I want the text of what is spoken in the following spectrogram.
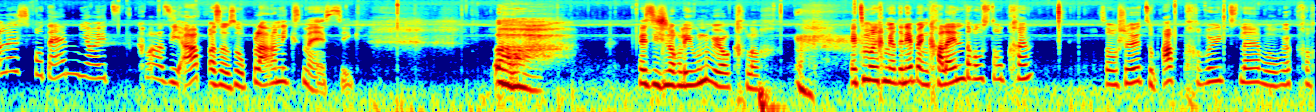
alles von dem ja jetzt quasi ab, also so planungsmäßig. Oh, es ist noch ein bisschen unwirklich. Jetzt muss ich mir dann eben einen Kalender ausdrucken, so schön zum Abkreuzeln, wo wirklich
